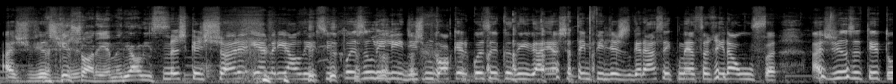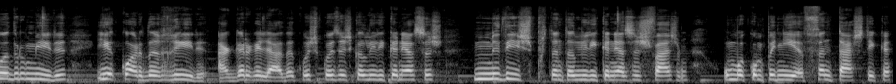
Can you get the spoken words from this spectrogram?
às vezes. Mas quem chora é a Maria Alice. Mas quem chora é a Maria Alice. E depois a Lili diz-me qualquer coisa que eu diga, ah, esta tem pilhas de graça e começa a rir à ufa. Às vezes até estou a dormir e acordo a rir à gargalhada com as coisas que a Lili Canessas me diz. Portanto, a Lili Canessas faz-me uma companhia fantástica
